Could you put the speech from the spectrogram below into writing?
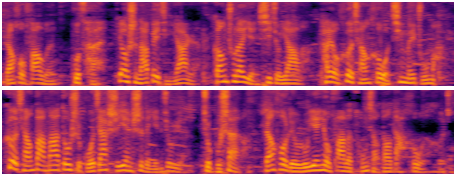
然后发文不才，要是拿背景压人，刚出来演戏就压了。还有贺强和我青梅竹马，贺强爸妈都是国家实验室的研究员，就不晒了。然后柳如烟又发了从小到大和我的合照，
